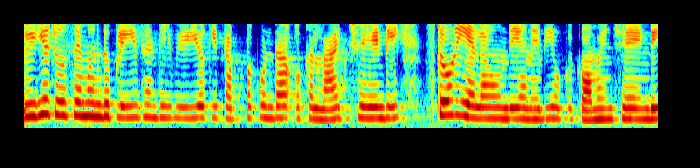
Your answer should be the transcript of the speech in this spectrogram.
వీడియో చూసే ముందు ప్లీజ్ అండి వీడియోకి తప్పకుండా ఒక లైక్ చేయండి. స్టోరీ ఎలా ఉంది అనేది ఒక కామెంట్ చేయండి.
